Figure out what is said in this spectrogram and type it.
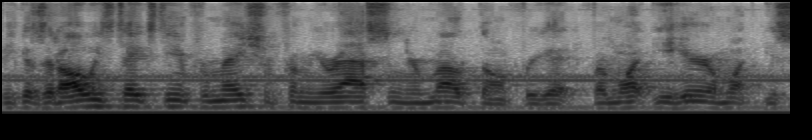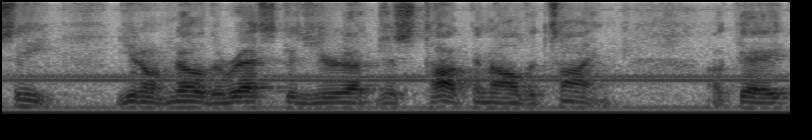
because it always takes the information from your ass and your mouth, don't forget, from what you hear and what you see. You don't know the rest because you're just talking all the time. Okay,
